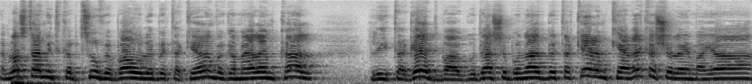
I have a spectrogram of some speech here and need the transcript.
הם לא סתם התקבצו ובאו לבית הכרם, וגם היה להם קל להתאגד באגודה שבונה את בית הכרם, כי הרקע שלהם היה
